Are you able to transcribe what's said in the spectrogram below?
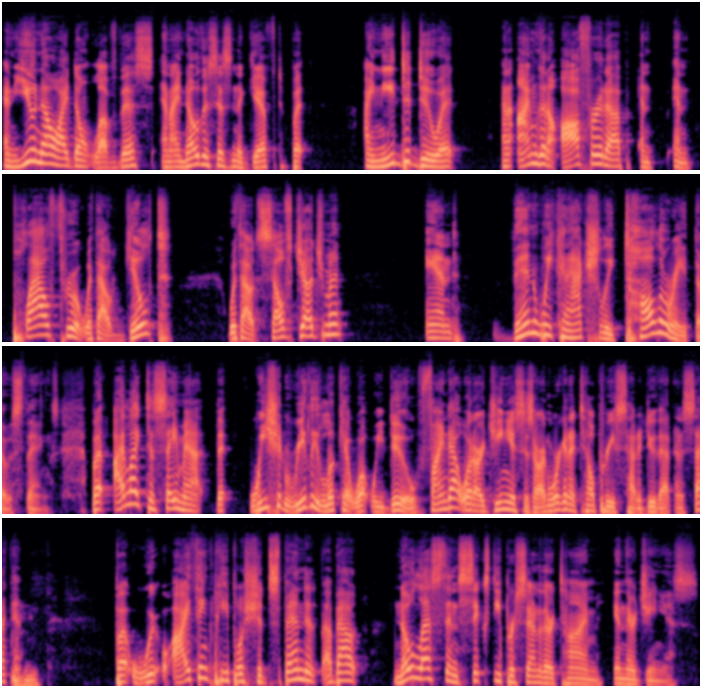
And you know i don't love this and i know this isn't a gift but i need to do it and i'm going to offer it up and and plow through it without guilt without self judgment. And then we can actually tolerate those things. But I like to say, Matt, that we should really look at what we do, find out what our geniuses are, and we're going to tell priests how to do that in a 2nd mm-hmm. But I think people should spend about no less than 60% of their time in their genius.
